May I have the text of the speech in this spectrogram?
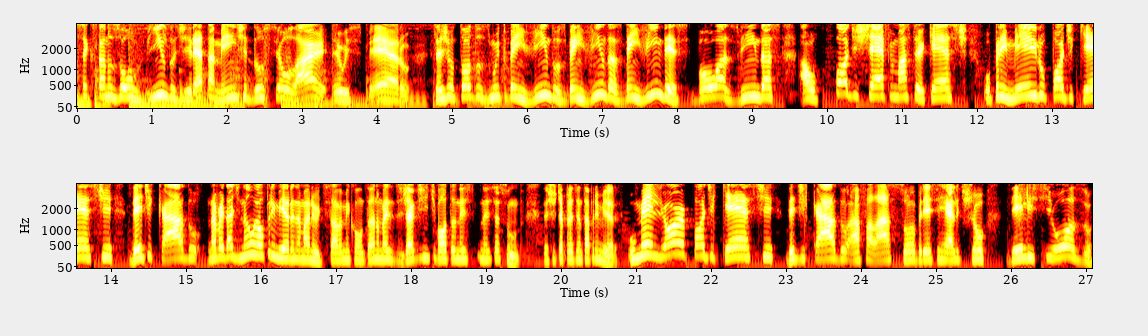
você que está nos ouvindo diretamente do celular, eu espero. Sejam todos muito bem-vindos, bem-vindas, bem-vindes, boas-vindas ao Podchef Mastercast, o primeiro podcast dedicado. Na verdade, não é o primeiro, né, Marilde? Estava me contando, mas já que a gente volta nesse, nesse assunto, deixa eu te apresentar primeiro. O melhor podcast dedicado a falar sobre esse reality show delicioso,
